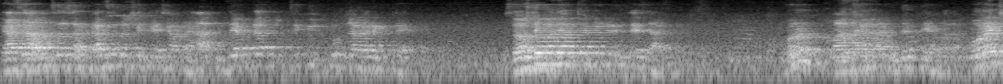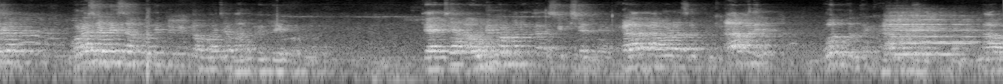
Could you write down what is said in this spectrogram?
त्याचा आमचं सरकारचं लक्ष त्याच्यामुळे आहे आज विद्यापीठात खूप जागा रिक्त आहे. संस्थेमध्ये आमच्याकडे रिक्त आहे जागा. म्हणून पालकांना विनंती आहे मला. पोराच्या पोरासाठी संपत्ती तुम्ही कमवायच्या भानगडीत करू त्याच्या आवडीप्रमाणे त्याला शिक्षण द्या. खेळात आवड असेल खेळामध्ये. कोण म्हणते खेळामध्ये. नाव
